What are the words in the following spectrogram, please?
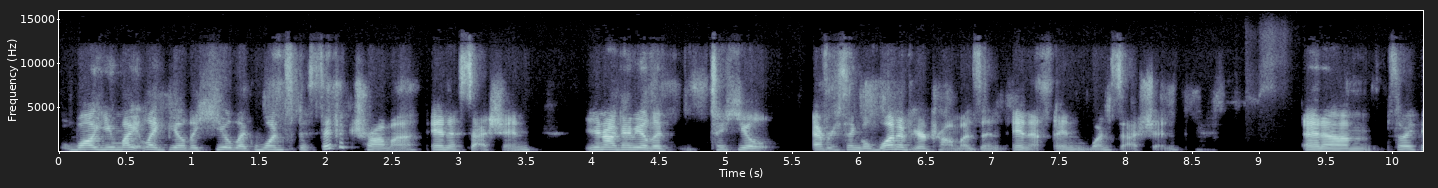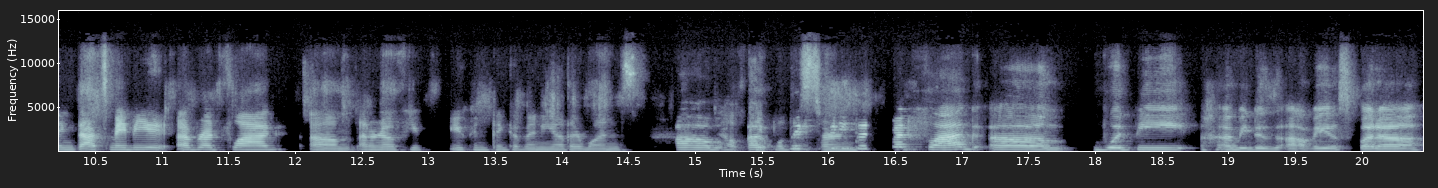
while you might like be able to heal like one specific trauma in a session, you're not going to be able to, to heal every single one of your traumas in in a- in one session. And um so I think that's maybe a red flag. Um I don't know if you you can think of any other ones. Um, help a people pretty discern. good red flag um would be, I mean, is obvious, but uh,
